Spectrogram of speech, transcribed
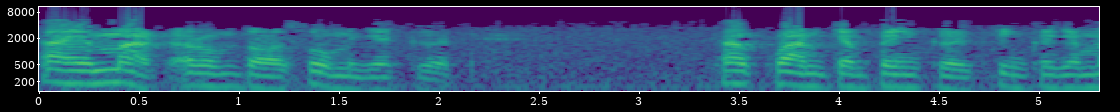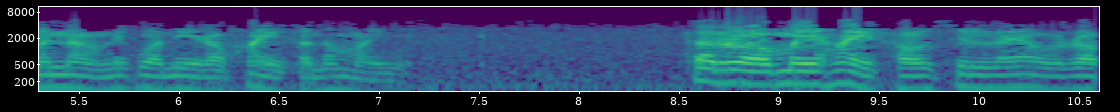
ถ้าให้มากอารมณ์ต่อสู้มันจะเกิด ถ้าความจำเป็นเกิดจริงก็จะมานั่งในว่านี่เราให้เขาทำไมเนี่ย ถ้าเราไม่ให้เขาเสียแล้วเรา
